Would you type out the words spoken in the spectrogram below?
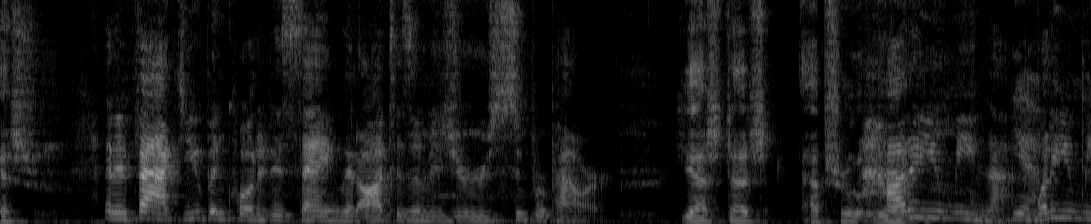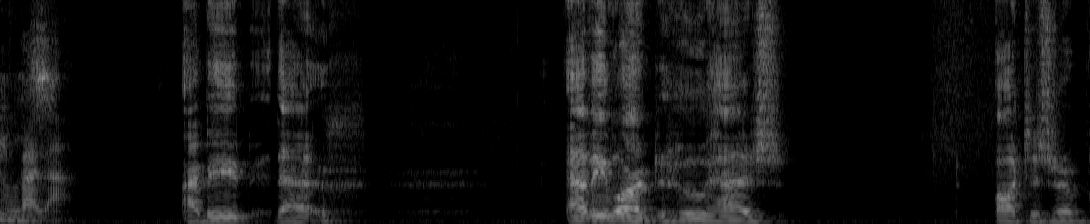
Yes. And in fact, you've been quoted as saying that autism is your superpower. Yes, that's absolutely How right. do you mean that? Yeah, what do you mean by us. that? I mean that everyone who has autism,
